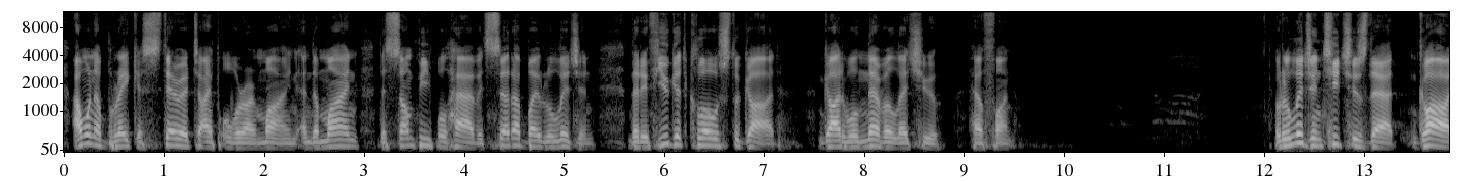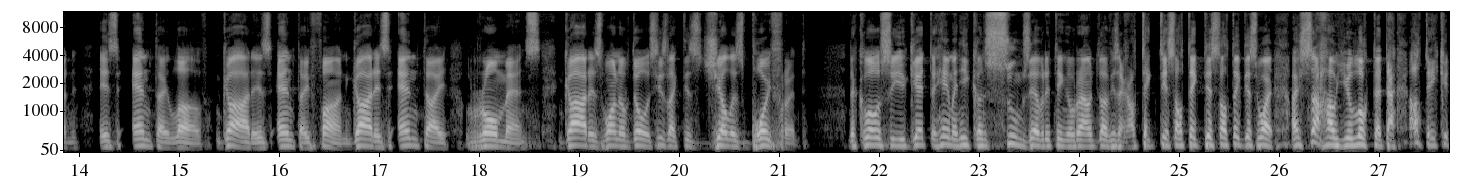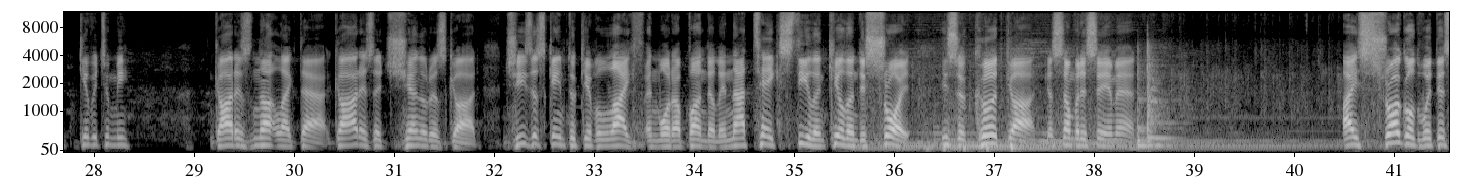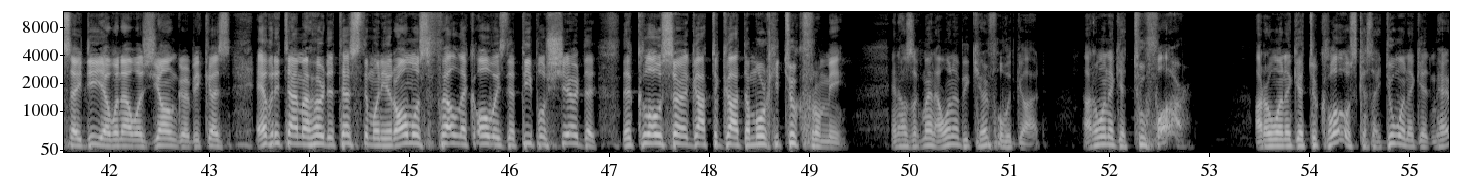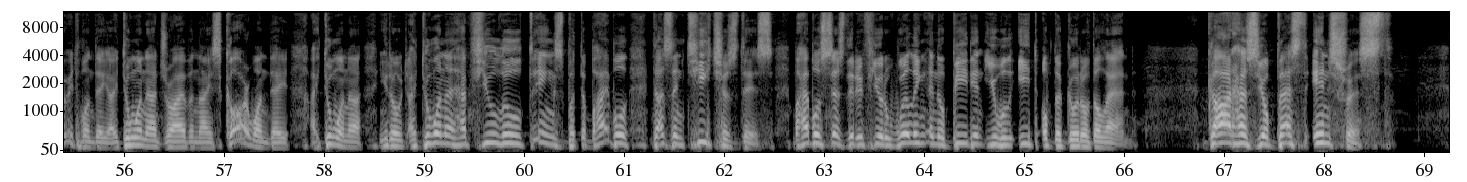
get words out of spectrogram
I want to break a stereotype over our mind and the mind that some people have it's set up by religion that if you get close to God God will never let you have fun Religion teaches that God is anti-love. God is anti-fun. God is anti-romance. God is one of those. He's like this jealous boyfriend the closer you get to Him and He consumes everything around you. He's like, I'll take this, I'll take this, I'll take this. Why? I saw how you looked at that. I'll take it, give it to me. God is not like that. God is a generous God. Jesus came to give life and more abundantly, not take, steal and kill and destroy. He's a good God. Can somebody say amen? I struggled with this idea when I was younger because every time I heard a testimony it almost felt like always that people shared that the closer I got to God the more He took from me. And I was like man I want to be careful with God. I don't want to get too far. I don't want to get too close because I do want to get married one day. I do want to drive a nice car one day. I do want to, you know, I do want to have few little things, but the Bible doesn't teach us this. Bible says that if you're willing and obedient, you will eat of the good of the land. God has your best interest.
